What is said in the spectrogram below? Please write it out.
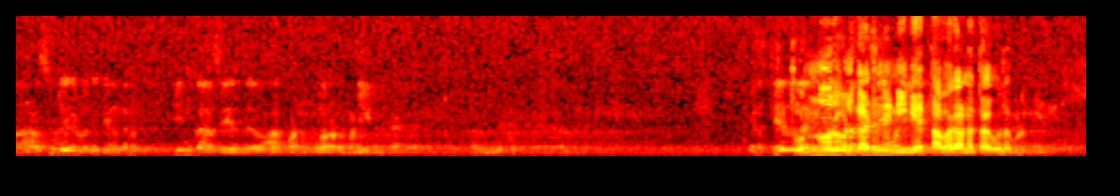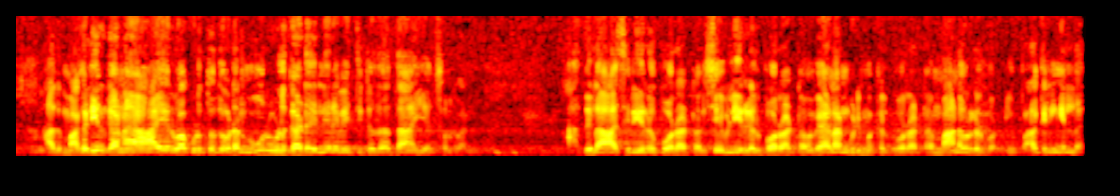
ஆனா அரசு ஊழியர்கள் வந்து தினம் தினம் திமுக அரசை எதிர்த்து ஆர்ப்பாட்டம் போராட்டம் பண்ணிக்கிட்டு இருக்காங்க. தொண்ணூறு விழுக்காடுன்னு நீங்கள் தவறான தகவலை கொடுங்க. அது மகளிருக்கான ஆயிரம் ரூபா கொடுத்ததோட நூறு விழுக்காடு நிறைவேற்றிட்டதாக தான் ஐயா சொல்கிறாங்க அதில் ஆசிரியர் போராட்டம் செவிலியர்கள் போராட்டம் வேளாண்குடி மக்கள் போராட்டம் மாணவர்கள் போராட்டம். நீங்கள் பார்க்குறீங்கல்ல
